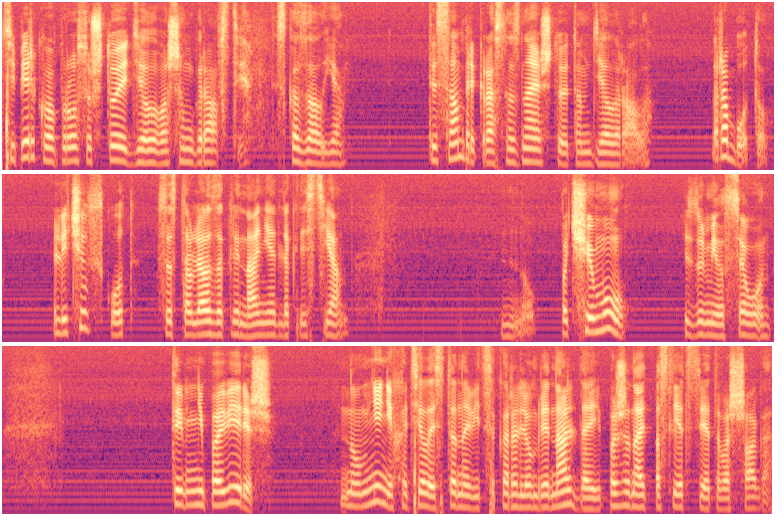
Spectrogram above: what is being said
«Теперь к вопросу, что я делал в вашем графстве», — сказал я. «Ты сам прекрасно знаешь, что я там делал, Рала. Работал. Лечил скот, составлял заклинания для крестьян». «Но почему?» — изумился он. «Ты не поверишь, но мне не хотелось становиться королем Ринальда и пожинать последствия этого шага.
